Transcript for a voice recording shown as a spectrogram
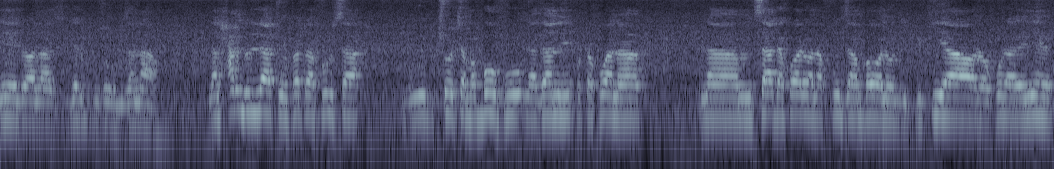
yeye ndo anajaribu kuzungumza nao, na alhamdulillah tumepata fursa. Chuo cha Mabovu nadhani kutakuwa na na msaada kwa wale wanafunzi ambao wanaojipikia wanaokula wenyewe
